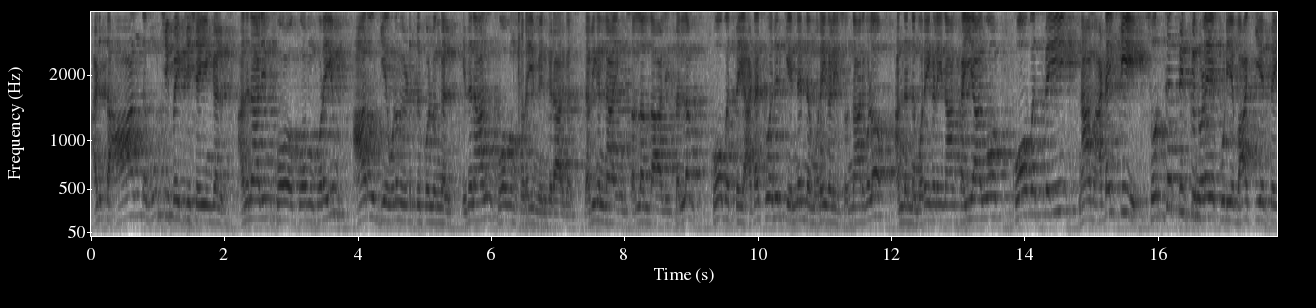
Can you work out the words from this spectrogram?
அடுத்து ஆழ்ந்த மூச்சு பயிற்சி செய்யுங்கள். அதனாலையும் கோ கோபம் குறையும். முடியும் ஆரோக்கிய உணவு எடுத்துக்கொள்ளுங்கள் இதனாலும் கோபம் குறையும் என்கிறார்கள். நபிகள் நாயகம் சல்லல்லா அலி செல்லம் கோபத்தை அடக்குவதற்கு என்னென்ன முறைகளை சொன்னார்களோ அந்தந்த முறைகளை நாம் கையாள்வோம். கோபத்தை நாம் அடக்கி சொர்க்கத்திற்கு நுழையக்கூடிய பாக்கியத்தை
